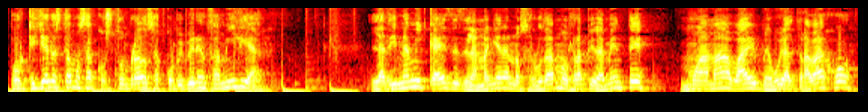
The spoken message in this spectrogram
Porque ya no estamos acostumbrados a convivir en familia. La dinámica es desde la mañana nos saludamos rápidamente. Mamá, bye, me voy al trabajo.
